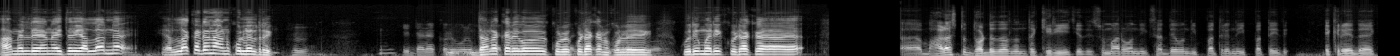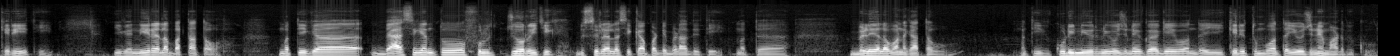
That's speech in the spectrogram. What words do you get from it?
ಆಮೇಲೆ ಏನಾಯ್ತು ರೀ ಎಲ್ಲನೇ ಎಲ್ಲ ಕಡೆನೂ ಅನುಕೂಲ ಇಲ್ರಿ. ರೀ ಹ್ಮ್. ಈ ದನ ಕರುಗಳು ದನ ಕರುಗಳು ಕುಡಿ ಕುಡಿಯೋಕೆ ಅನುಕೂಲ ಕುರಿ ಮರಿ ಕುಡಿಯೋಕೆ ಆ, ಬಹಳಷ್ಟು ದೊಡ್ಡದಾದಂಥ ಕೆರೆ ಐತಿ ಅದು. ಸುಮಾರು ಒಂದು ಈಗ ಸದ್ಯ ಒಂದು ಇಪ್ಪತ್ತರಿಂದ ಇಪ್ಪತ್ತೈದು ಎಕರೆದ ಕೆರೆ ಐತಿ. ಈಗ ನೀರೆಲ್ಲ ಬತ್ತಾತಾವ. ಮತ್ತೀಗ ಬ್ಯಾಸಿಗೆ ಅಂತೂ ಫುಲ್ ಜೋರು ಐತಿ ಈಗ. ಬಿಸಿಲೆಲ್ಲ ಸಿಕ್ಕಾಪಟ್ಟೆ ಬಿಡಾತೈತಿ. ಮತ್ತು ಬೆಳೆ ಎಲ್ಲ ಒಣಗಾತಾವು. ಮತ್ತು ಈಗ ಕುಡಿ ನೀರಿನ ಯೋಜನೆಗಾಗಿ ಒಂದು ಈ ಕೆರೆ ತುಂಬುವಂಥ ಯೋಜನೆ ಮಾಡಬೇಕು.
